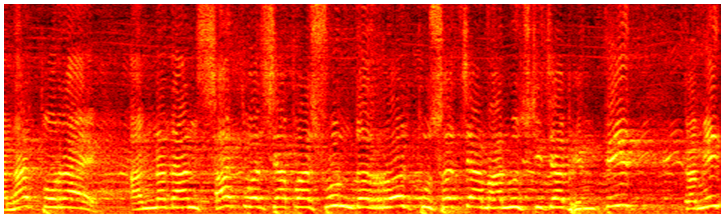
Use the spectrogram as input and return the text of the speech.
अनाथ पोरं आहे. अन्नदान सात वर्षापासून दररोज पुसतच्या माणुसकीच्या भिंतीत कमीत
